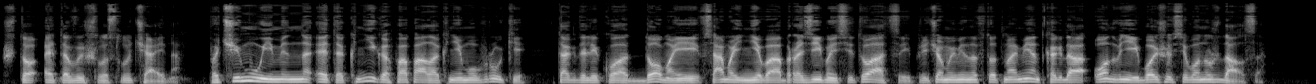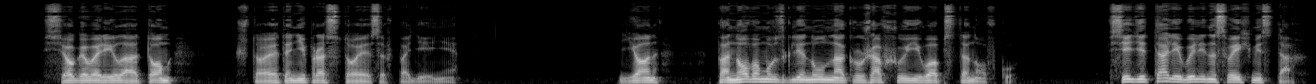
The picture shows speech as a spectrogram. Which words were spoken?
что это вышло случайно. Почему именно эта книга попала к нему в руки так далеко от дома и в самой невообразимой ситуации, причем именно в тот момент, когда он в ней больше всего нуждался? Все говорило о том, что это непростое совпадение. Йон по-новому взглянул на окружавшую его обстановку. Все детали были на своих местах.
